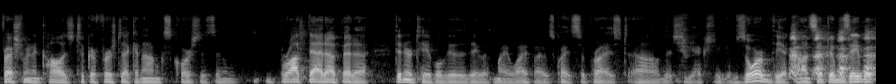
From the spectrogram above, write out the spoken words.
freshman in college, took her first economics courses and brought that up at a dinner table the other day with my wife. I was quite surprised uh, that she actually absorbed the concept and was able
